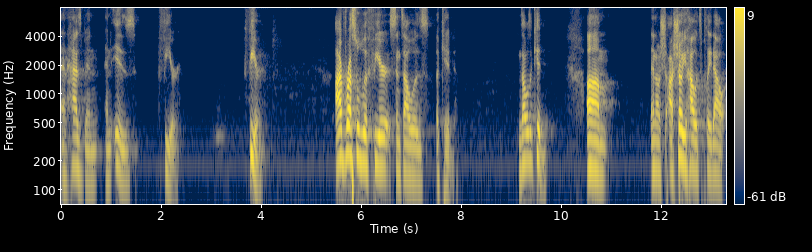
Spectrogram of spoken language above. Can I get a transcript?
and has been and is fear. Fear. I've wrestled with fear since I was a kid. Since I was a kid. Um, and I'll, sh- I'll show you how it's played out.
